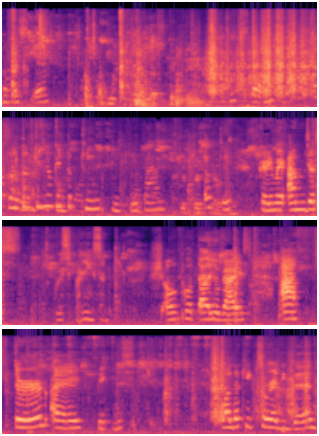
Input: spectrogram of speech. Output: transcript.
Put this. It's done. Anton, can you get the pink tiki bag? Okay. Okay, I'm just whispering something. I'll go tell you guys. After I bake this cake, while the cake's already good,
